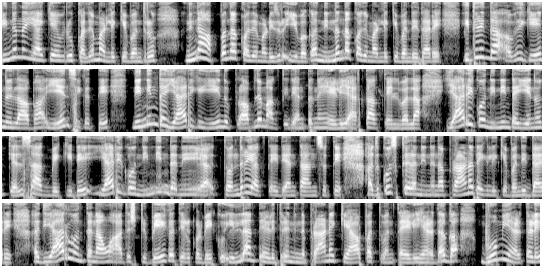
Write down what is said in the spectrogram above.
ನಿನ್ನನ್ನು ಯಾಕೆ ಅವರು ಕೊಲೆ ಮಾಡಲಿಕ್ಕೆ ಬಂದರು? ನಿನ್ನ ಅಪ್ಪನ ಕೊಲೆ ಮಾಡಿದರು, ಇವಾಗ ನಿನ್ನನ್ನು ಕೊಲೆ ಮಾಡಲಿಕ್ಕೆ ಬಂದಿದ್ದಾರೆ. ಇದರಿಂದ ಅವರಿಗೇನು ಲಾಭ, ಏನು ಸಿಗುತ್ತೆ, ನಿನ್ನಿಂದ ಯಾರಿಗೆ ಏನು ಪ್ರಾಬ್ಲಮ್ ಆಗ್ತಿದೆ ಅಂತಲೇ ಹೇಳಿ ಅರ್ಥ ಆಗ್ತಾ ಇಲ್ವಲ್ಲ? ಯಾರಿಗೋ ನಿನ್ನಿಂದ ಏನೋ ಕೆಲಸ ಆಗಬೇಕಿದೆ, ಯಾರಿಗೋ ನಿನ್ನಿಂದನೇ ತೊಂದರೆ ಆಗ್ತಾ ಇದೆ ಅಂತ ಅನಿಸುತ್ತೆ. ಅದಕ್ಕೋಸ್ಕರ ನಿನ್ನನ್ನು ಪ್ರಾಣ ತೆಗಲಿಕ್ಕೆ ಬಂದಿದ್ದಾರೆ. ಅದು ಯಾರು ಅಂತ ನಾವು ಆದಷ್ಟು ಬೇಗ ತಿಳ್ಕೊಳ್ಬೇಕು. ಇಲ್ಲ ಅಂತ ಹೇಳಿದರೆ ನಿನ್ನ ಪ್ರಾಣಕ್ಕೆ ಆಪತ್ತು ಅಂತ ಹೇಳಿ ಹೇಳಿದಾಗ ಭೂಮಿ ಹೇಳ್ತಾಳೆ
